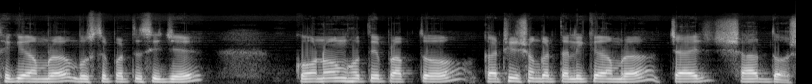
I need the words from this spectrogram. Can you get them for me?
থেকে আমরা বুঝতে পারতেছি যে কনং হতে প্রাপ্ত কাঠির সংখ্যার তালিকা আমরা চার, সাত, দশ।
